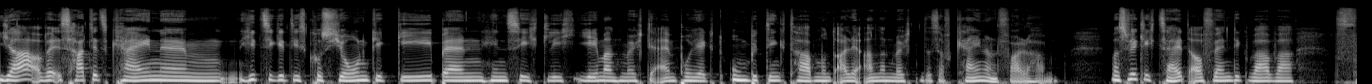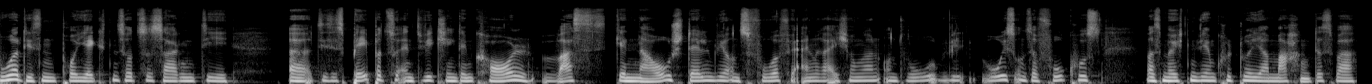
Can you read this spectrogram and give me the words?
ja, aber es hat jetzt keine ähm, hitzige Diskussion gegeben hinsichtlich, jemand möchte ein Projekt unbedingt haben und alle anderen möchten das auf keinen Fall haben. Was wirklich zeitaufwendig war, war vor diesen Projekten sozusagen die, äh, dieses Paper zu entwickeln, den Call, was genau stellen wir uns vor für Einreichungen und wo, wie, wo ist unser Fokus, was möchten wir im Kulturjahr machen. Das war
